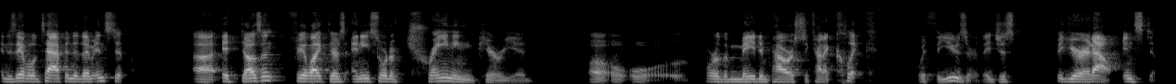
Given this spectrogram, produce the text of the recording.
and is able to tap into them instantly. Uh, it doesn't feel like there's any sort of training period uh, or, or for the maiden powers to kind of click with the user. They just figure it out instantly.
